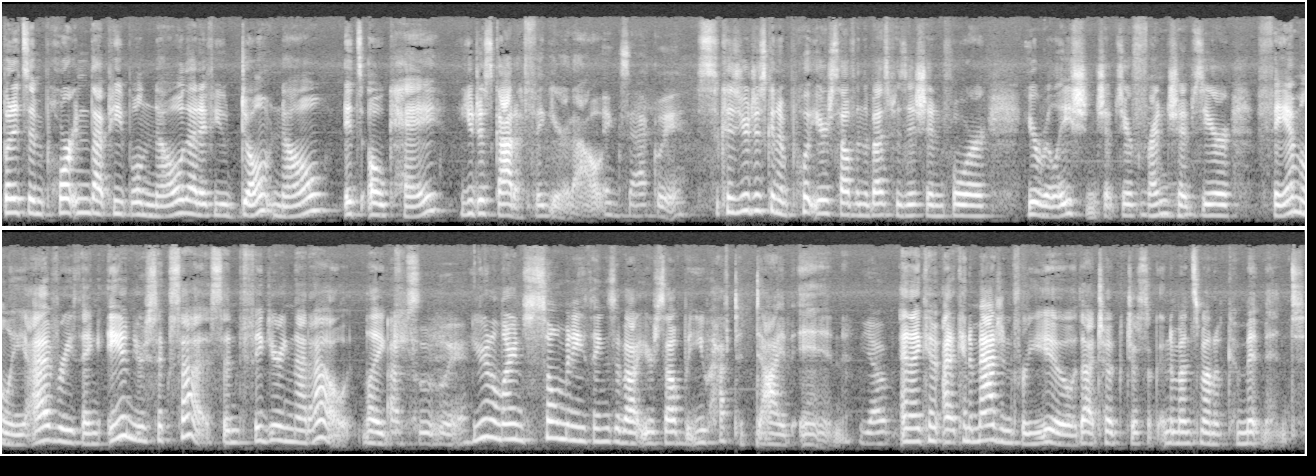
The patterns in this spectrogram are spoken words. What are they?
but it's important that people know that if you don't know, it's okay. You just got to figure it out. Exactly. Cuz you're just going to put yourself in the best position for your relationships, your friendships, mm-hmm. your family, everything, and your success and figuring that out. Like Absolutely. You're going to learn so many things about yourself, but you have to dive in. Yep. And I can I can imagine for you that took just an immense amount of commitment.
